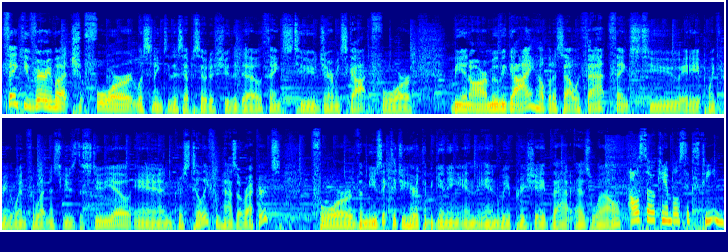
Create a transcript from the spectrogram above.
Thank you very much for listening to this episode of Shoe the Doe. Thanks to Jeremy Scott for being our movie guy, helping us out with that. Thanks to 88.3 The Win for letting us use the studio, and Chris Tilley from Hazo Records for the music that you hear at the beginning and the end. We appreciate that as well. also, Campbell 16.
